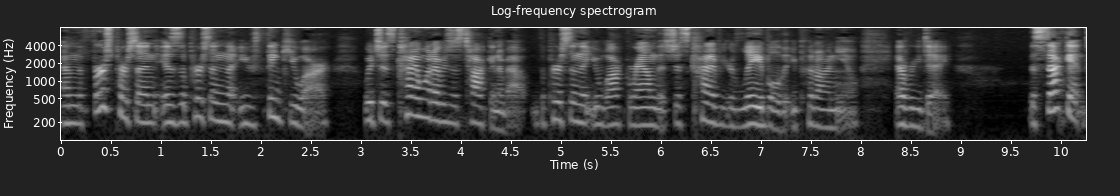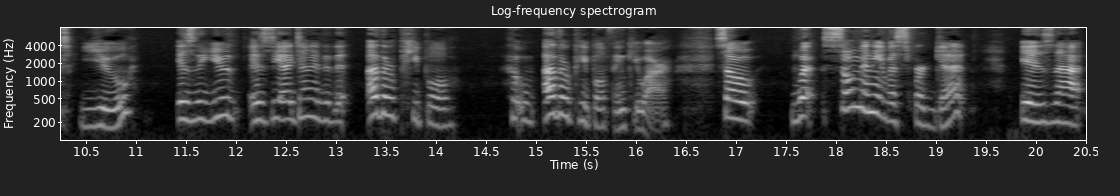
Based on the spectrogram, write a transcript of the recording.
And the first person is the person that you think you are which is kind of what I was just talking about. The person that you walk around that's just kind of your label that you put on you every day. The second you is the you is the identity that other people who other people think you are. So what so many of us forget is that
